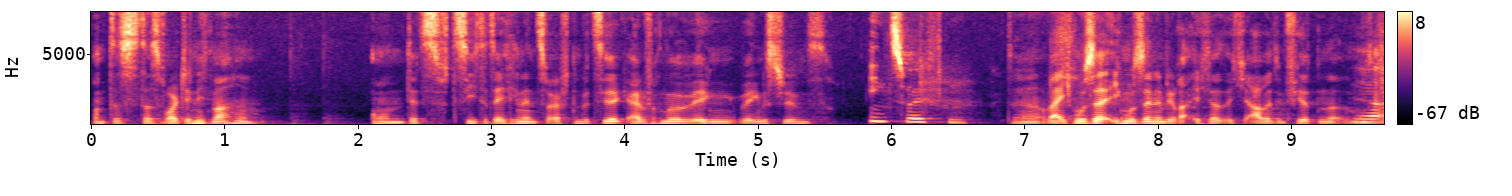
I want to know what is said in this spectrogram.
Und das, das wollte ich nicht machen. Und jetzt ziehe ich tatsächlich in den 12. Bezirk, einfach nur wegen, wegen des Gyms. In 12. Ja, weil ich muss ja, ich muss ja in den Bereich, ich, ich arbeite im vierten, da muss, Ja, ich,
